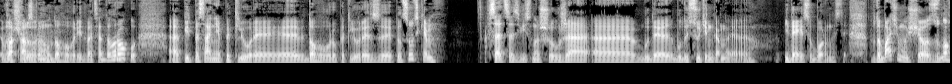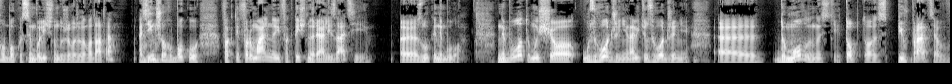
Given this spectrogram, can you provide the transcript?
Варшавському договорі 20-го року, е, підписання Петлюри, е, договору Петлюри з Пілсудським. Все це, звісно, що вже е, буде, будуть сутінками е, ідеї соборності. Тобто бачимо, що з одного боку символічно дуже важлива дата, а з іншого боку, факти формальної фактичної реалізації е, злуки не було. Не було, тому що узгоджені, навіть узгоджені е, домовленості, тобто співпраця в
